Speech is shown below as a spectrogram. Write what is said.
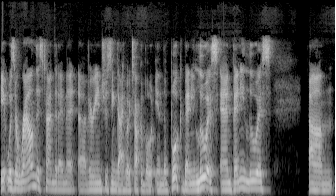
it was around this time that I met a very interesting guy who I talk about in the book, Benny Lewis. And Benny Lewis, um,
